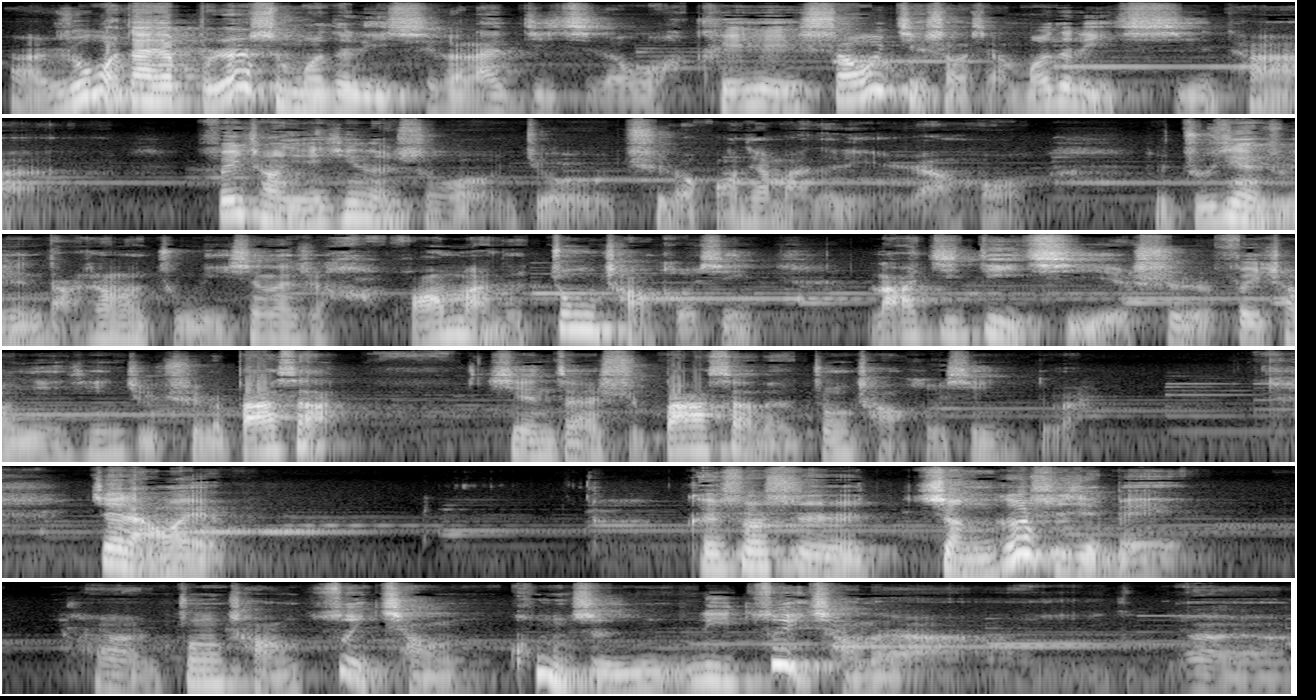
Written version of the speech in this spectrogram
啊，如果大家不认识莫德里奇和拉蒂奇的，我可以稍微介绍一下莫德里奇，他。非常年轻的时候就去了皇家马德里，然后就逐渐逐渐打上了主力。现在是皇马的中场核心，拉基蒂奇也是非常年轻就去了巴萨，现在是巴萨的中场核心，对吧？这两位可以说是整个世界杯，啊，中场最强、控制力最强的，呃，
